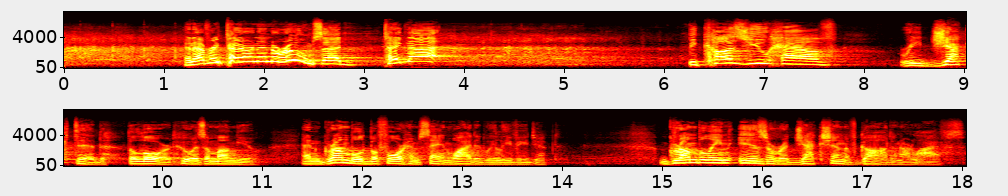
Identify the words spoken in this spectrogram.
and every parent in the room said, Take that. Because you have rejected the Lord who is among you and grumbled before him, saying, Why did we leave Egypt? Grumbling is a rejection of God in our lives.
